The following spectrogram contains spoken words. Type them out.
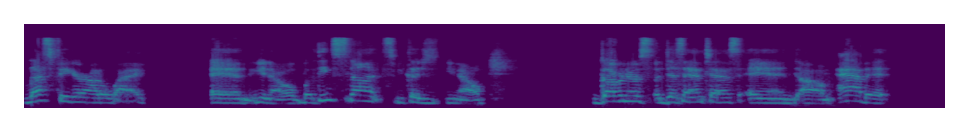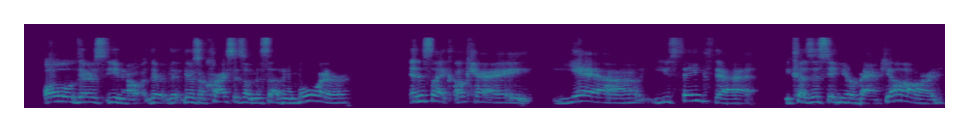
Let's figure out a way. And you know, but these stunts because you know governors DeSantis and um, Abbott, oh, there's you know there, there's a crisis on the southern border, and it's like, okay, yeah, you think that because it's in your backyard,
